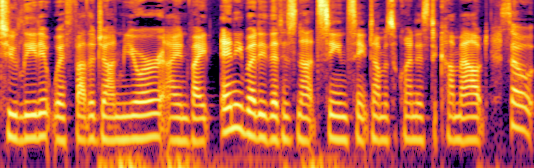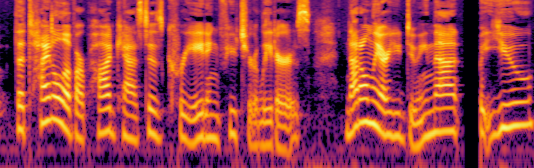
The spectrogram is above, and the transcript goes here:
to lead it with Father John Muir. I invite anybody that has not seen St. Thomas Aquinas to come out. So, the title of our podcast is Creating future leaders. Not only are you doing that, but you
